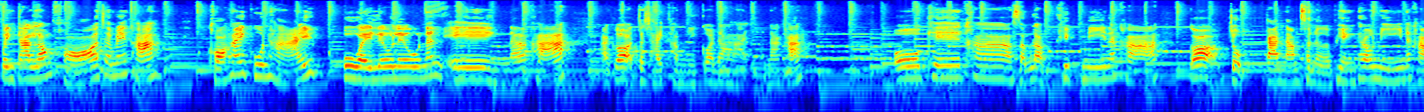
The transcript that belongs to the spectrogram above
เป็นการร้องขอใช่ไหมคะ ขอให้คุณหายป่วยเร็วๆ นั่นเองนะคะก็จะใช้คำนี้ก็ได้นะคะ โอเคค่ะสำหรับคลิปนี้นะคะ ก็จบการนำเสนอเพียงเท่านี้นะคะ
